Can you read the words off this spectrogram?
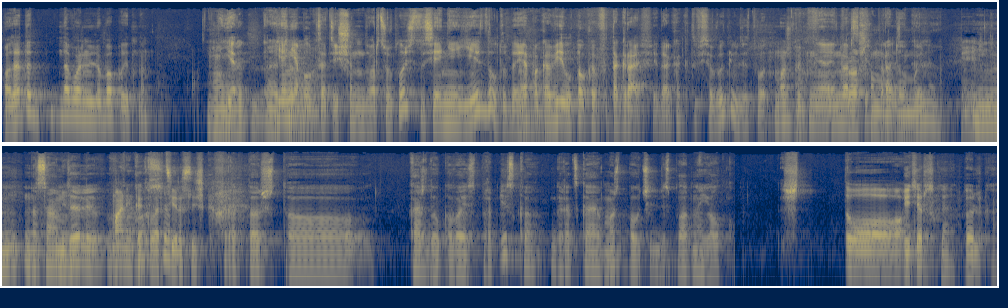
Вот это довольно любопытно. Ну, я, это- я не был, кстати, еще на Дворцовой площади, то есть я не ездил туда, я пока видел только фотографии, да, как это все выглядит. Вот, может быть, на В январских прошлом году были? На самом деле... в Маленькая квартира слишком. Про то, что каждый, у кого есть прописка городская, может получить бесплатно елку. Что... Питерская только.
